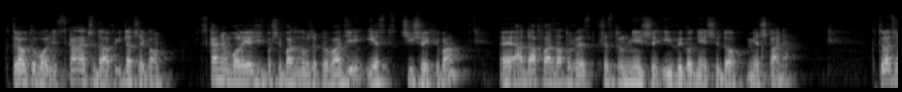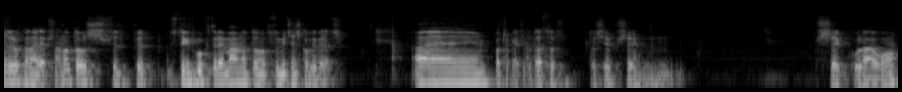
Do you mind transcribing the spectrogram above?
Które auto wolisz? Skania czy DAF? I dlaczego? Skanią wolę jeździć, bo się bardzo dobrze prowadzi jest ciszej chyba, e, a DAFa za to, że jest przestronniejszy i wygodniejszy do mieszkania. Która ciężarówka najlepsza? No to już z tych dwóch, które mam, no to w sumie ciężko wybrać. Eee, poczekajcie, bo teraz to, to się przy, przekulało.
